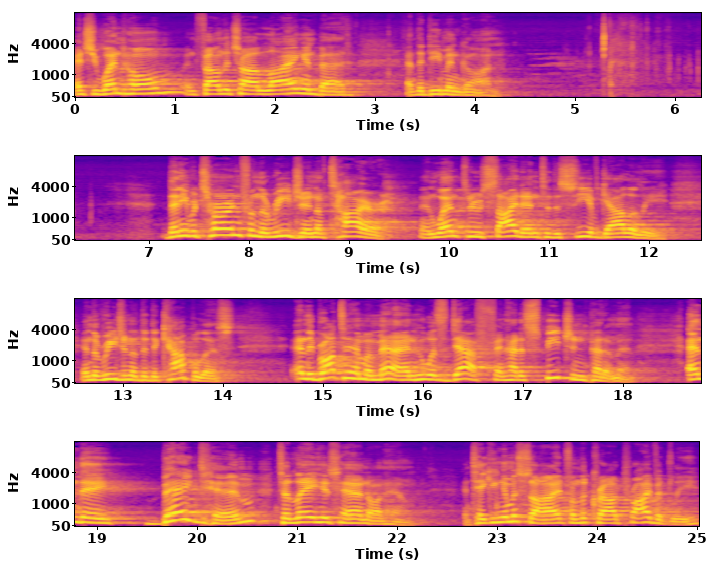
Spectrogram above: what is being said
And she went home and found the child lying in bed and the demon gone. Then he returned from the region of Tyre and went through Sidon to the Sea of Galilee, in the region of the Decapolis. And they brought to him a man who was deaf and had a speech impediment. And they begged him to lay his hand on him. And taking him aside from the crowd privately,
